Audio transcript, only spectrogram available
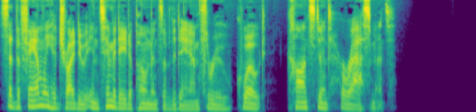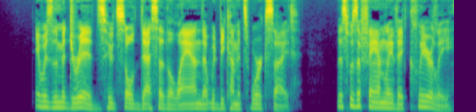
said the family had tried to intimidate opponents of the dam through, quote, constant harassment. It was the Madrids who'd sold DESA the land that would become its work site. This was a family that clearly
